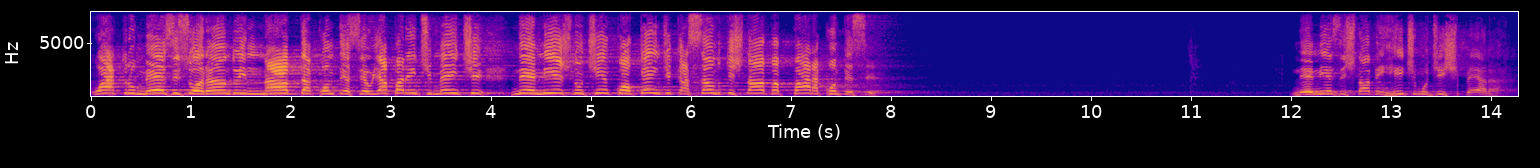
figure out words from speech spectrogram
Quatro meses orando e nada aconteceu. E aparentemente Neemias não tinha qualquer indicação do que estava para acontecer. Neemias estava em ritmo de espera.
